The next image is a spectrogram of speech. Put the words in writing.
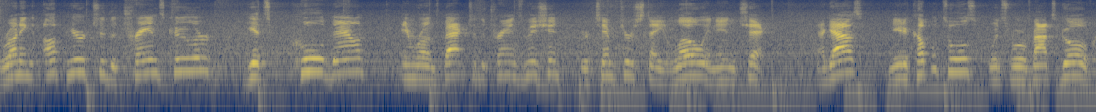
running up here to the trans cooler, gets cooled down, and runs back to the transmission. Your temperatures stay low and in check. Now guys, you need a couple tools, which we're about to go over.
